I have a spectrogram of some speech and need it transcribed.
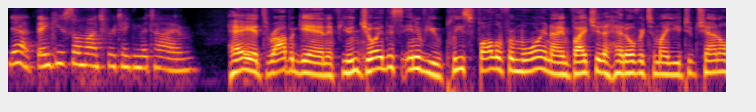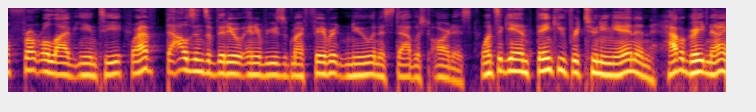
Yeah. Thank you so much for taking the time. Hey, it's Rob again. If you enjoyed this interview, please follow for more, and I invite you to head over to my YouTube channel, Front Row Live ENT, where I have thousands of video interviews with my favorite new and established artists. Once again, thank you for tuning in, and have a great night.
